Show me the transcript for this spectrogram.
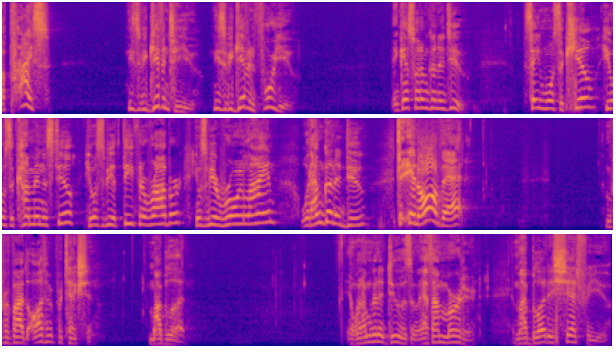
A price needs to be given to you, needs to be given for you. And guess what I'm going to do? Satan wants to kill, he wants to come in and steal, he wants to be a thief and a robber, he wants to be a roaring lion. What I'm going to do to end all that, I'm going to provide the ultimate protection my blood. And what I'm going to do is, as I'm murdered and my blood is shed for you,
